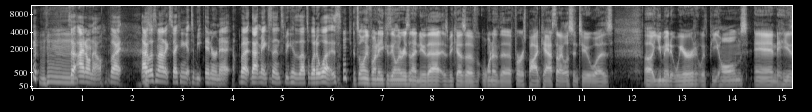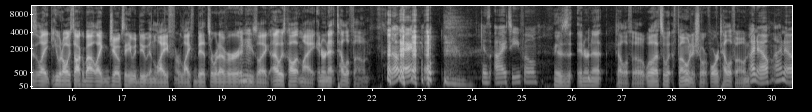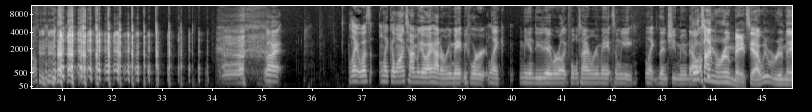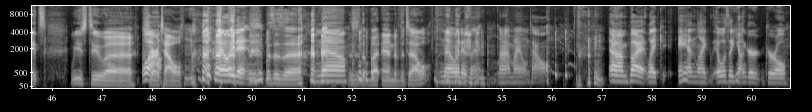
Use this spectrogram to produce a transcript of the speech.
So i don't know but i was not expecting it to be internet but that makes sense because that's what it was. It's only funny because the only reason I knew that is because of one of the first podcasts that I listened to was uh, "You Made It Weird" with Pete Holmes, and he's like he would always talk about like jokes that he would do in life or life bits or whatever, and he's like, I always call it my internet telephone. okay. His it phone. His internet telephone. Well, that's what phone is short for. Telephone. i know i know but like it was like a long time ago i had a roommate before like me and dj were like full-time roommates and we like then she moved out Full time roommates. Yeah, we were roommates. We used to uh, share a towel. no we didn't this is uh, No. this is the butt end of the towel. No, it isn't. I have my own towel. um, but like, and like, it was a younger girl.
